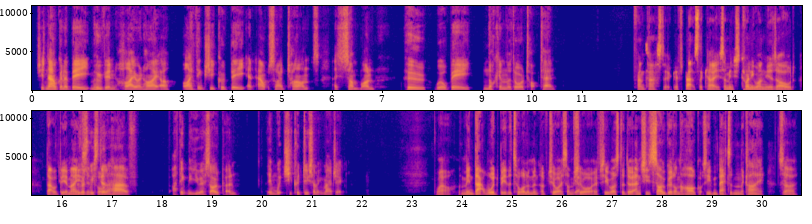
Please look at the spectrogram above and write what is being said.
she's now going to be moving higher and higher. I think she could be an outside chance as someone who will be knocking the door of top 10. fantastic. If that's the case, I mean, she's 21 years old. That would be amazing. because we for- still have, I think, the US Open, in which she could do something magic. Well, I mean, that would be the tournament of choice, I'm Yeah. sure, if she was to do it. And she's so good on the hard courts, even better than the clay. So,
